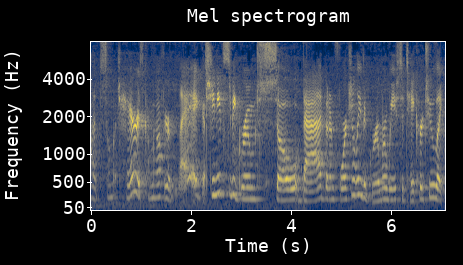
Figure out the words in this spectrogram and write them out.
God, so much hair is coming off your leg. She needs to be groomed so bad, but unfortunately the groomer we used to take her to like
